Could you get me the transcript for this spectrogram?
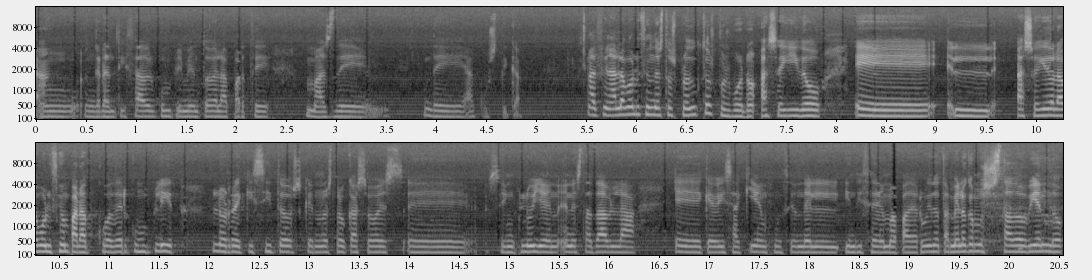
han, garantizado el cumplimiento de la parte más de, acústica. Al final la evolución de estos productos, pues bueno, ha seguido, ha seguido la evolución para poder cumplir los requisitos que en nuestro caso es, eh, se incluyen en esta tabla eh, que veis aquí en función del índice de mapa de ruido. También lo que hemos estado viendo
